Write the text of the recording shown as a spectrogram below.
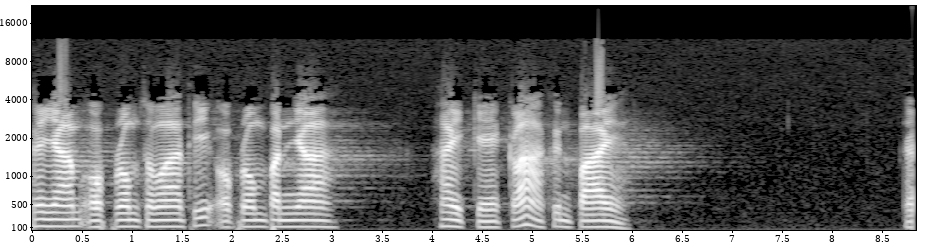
พยายามอบรมสมาธิอบรมปัญญา ให้แก่กล้าขึ้นไป แต่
